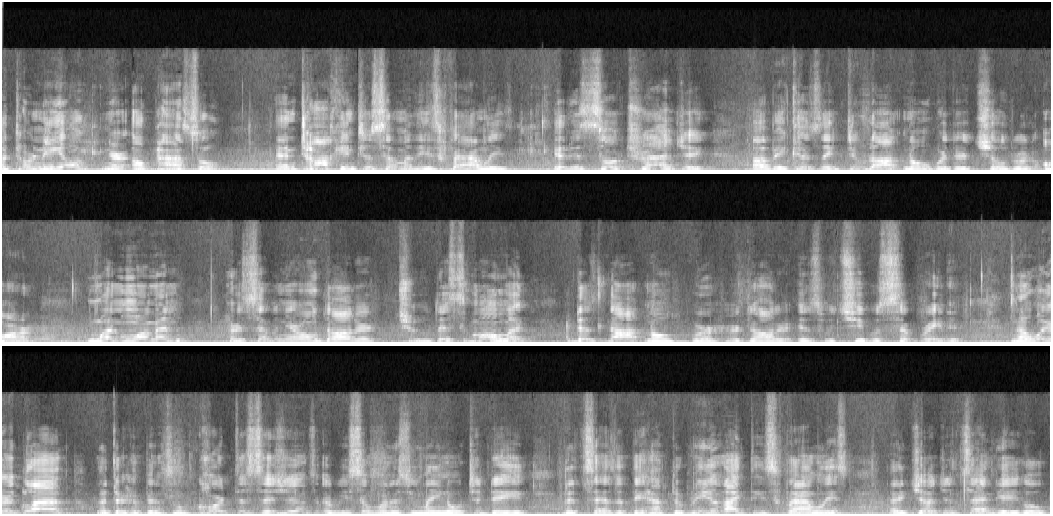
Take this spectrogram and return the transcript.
Tornillo near El Paso and talking to some of these families. It is so tragic uh, because they do not know where their children are. One woman, her seven-year-old daughter, to this moment, does not know where her daughter is when she was separated. Now we are glad that there have been some court decisions, a recent one as you may know today, that says that they have to reunite these families. A judge in San Diego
